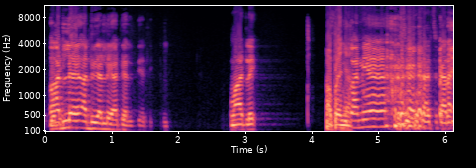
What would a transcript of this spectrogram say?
Oh, jadi- ada ada ada ada ada. Kumaha, Adli? Kesibukannya. kesibukannya. Kesibukan sekarang.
